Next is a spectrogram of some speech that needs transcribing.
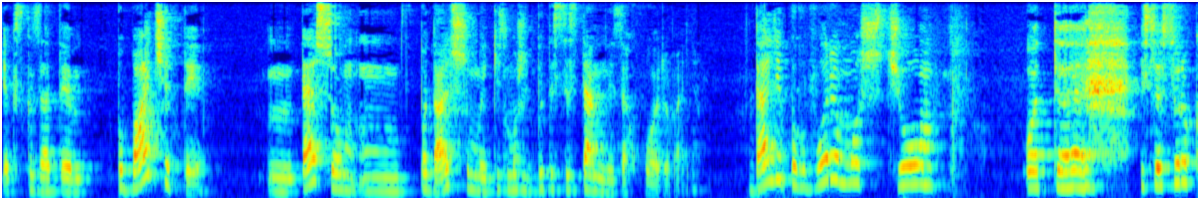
як сказати, побачити те, що в подальшому якісь можуть бути системні захворювання. Далі поговоримо, що от е, після 40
